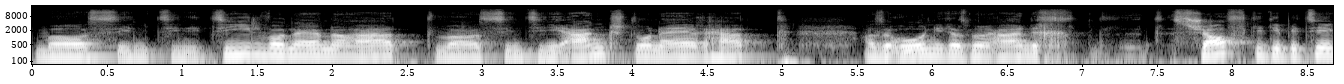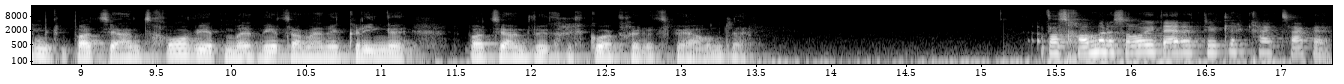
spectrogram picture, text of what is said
was sind seine Ziele, die er noch hat, was sind seine Ängste, die er hat. Also ohne, dass man eigentlich es schafft, in die Beziehung mit dem Patienten zu kommen, wird, wird es einem nicht gelingen, den Patienten wirklich gut zu behandeln. Was kann man so in dieser Deutlichkeit sagen?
